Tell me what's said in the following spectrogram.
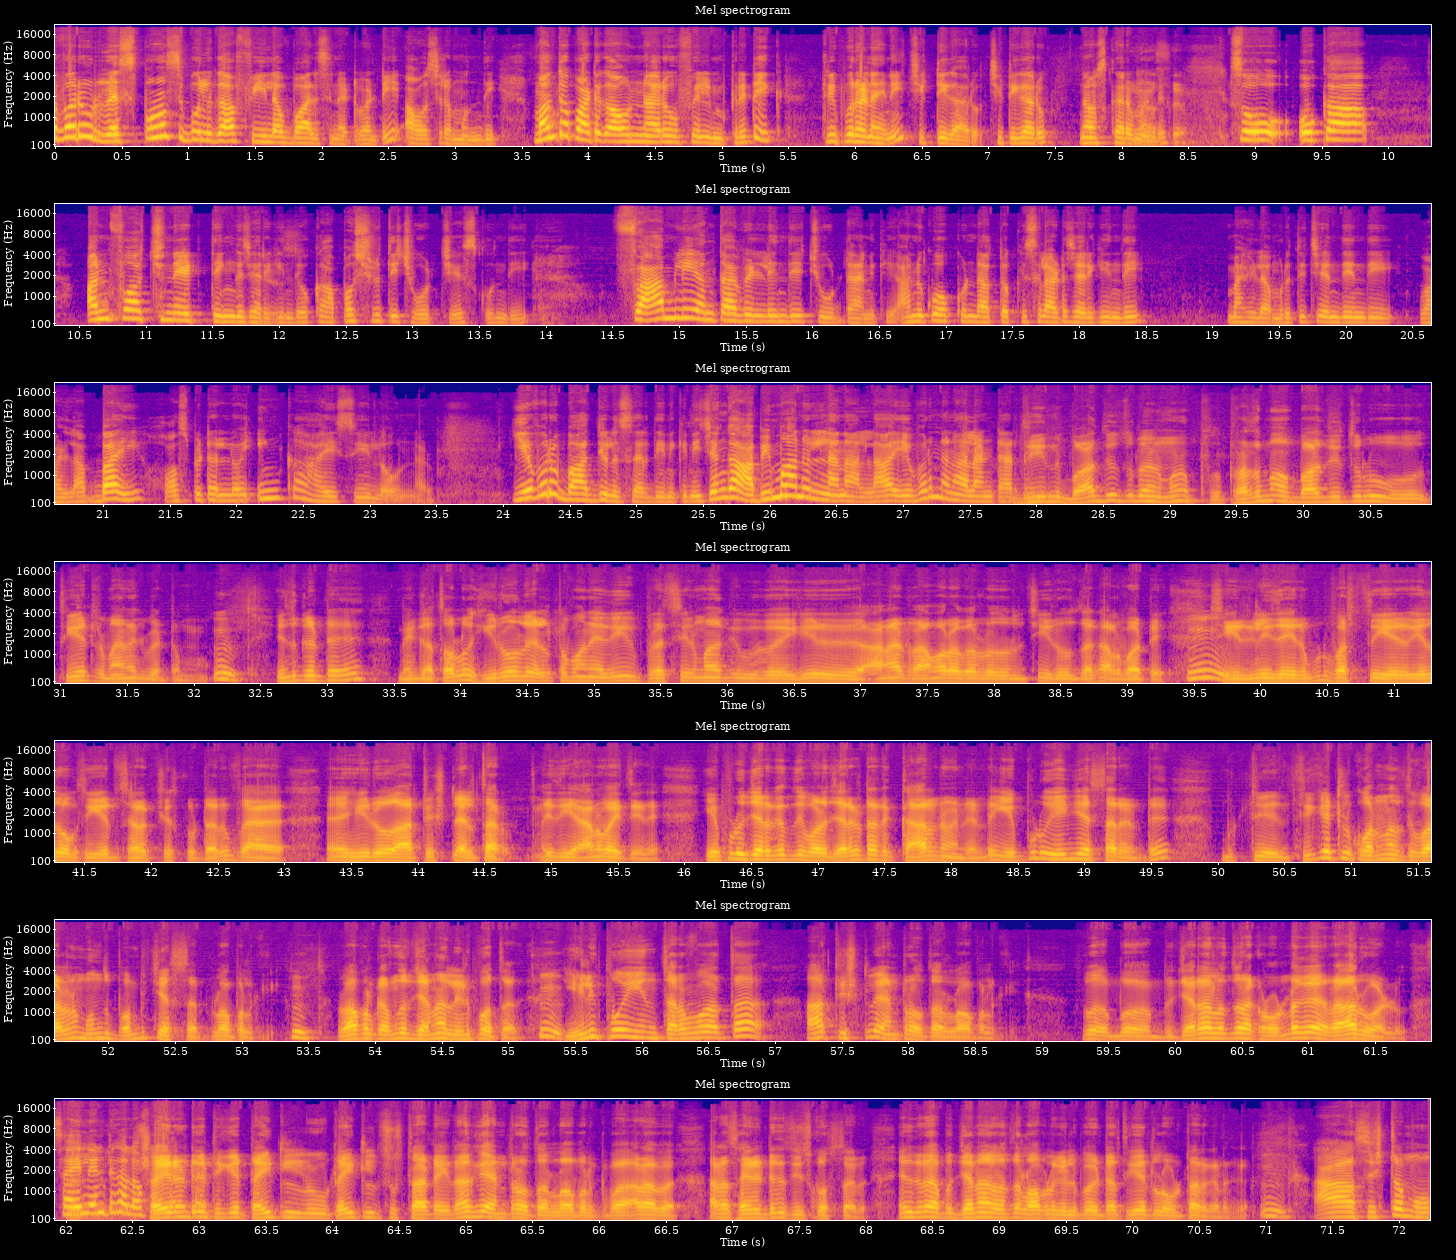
ఎవరు రెస్పాన్సిబుల్గా ఫీల్ అవ్వాల్సినటువంటి అవసరం ఉంది? మనతో పాటుగా ఉన్నారు ఫిల్మ్ క్రిటిక్ త్రిపురనేని చిట్టి గారు చిట్టి గారు నమస్కారం అండి. సో ఒక అన్ఫార్చునేట్ థింగ్ జరిగింది. ఒక అపశృతి చోటు చేసుకుంది. ఫ్యామిలీ అంతా వెళ్ళింది చూడ్డానికి. అనుకోకుండా తొక్కిసలాట జరిగింది. మహిళ మృతి చెందింది. వాళ్ళ అబ్బాయి హాస్పిటల్లో ఇంకా ఐసీయూలో ఉన్నాడు. ఎవరు బాధ్యులు సార్ దీనికి? నిజంగా అభిమానులు ననాలా? ఎవరు ననాలంటారు దీని బాధ్యతలు అని మనం ప్ర- ప్రథమ బాధ్యతలు థియేటర్ మేనేజ్మెంట్ అమ్మ. ఎందుకంటే మేము గతంలో హీరోలు వెళ్ళటం అనేది ప్రతి సినిమాకి ఆనాటి రామారావు గారి రోజు నుంచి ఈ రోజు దాకా అలవాటే. రిలీజ్ అయినప్పుడు ఫస్ట్ ఏదో ఒక థియేటర్ సెలెక్ట్ చేసుకుంటారు హీరో ఆర్టిస్టులు వెళ్తారు. ఇది ఆనవాయితీనే. ఎప్పుడు జరగదు వాళ్ళు జరగటానికి కారణం ఏంటంటే ఎప్పుడు ఏం చేస్తారంటే టికెట్లు కొన్న వాళ్ళని ముందు పంపించేస్తారు లోపలికి. లోపలికి అందరూ జనాలు వెళ్ళిపోతారు. వెళ్ళిపోయిన తర్వాత ఆర్టిస్టులు ఎంటర్ అవుతారు లోపలికి. జనాలందరూ అక్కడ ఉండగా రారు వాళ్ళు. Silent గా లోపలికి సైలెంట్గా టికెట్ టైటిల్ టైటిల్స్ స్టార్ట్ అయినాక ఎంటర్ అవుతారు లోపలికి. అలా అలా సైలెంట్గా తీసుకొస్తారు. ఎందుకంటే అప్పుడు జనాలంతా లోపలికి వెళ్ళిపోయి ఉంటారు థియేటర్లో ఉంటారు కనుక. ఆ సిస్టము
